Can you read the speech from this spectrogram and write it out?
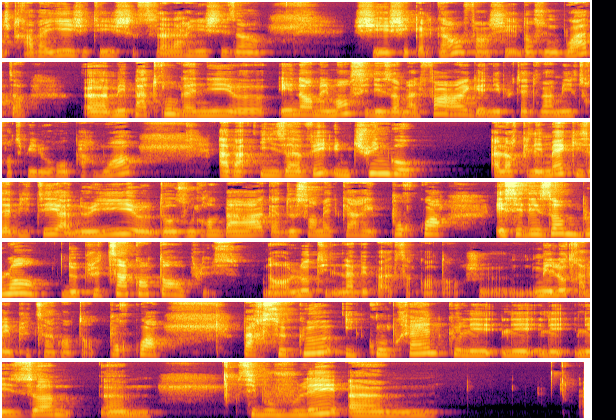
je travaillais, j'étais salariée chez un, chez quelqu'un, enfin chez, dans une boîte. Mes patrons gagnaient énormément, c'est des hommes alpha, hein, ils gagnaient peut-être 20 000, 30 000 euros par mois ah bah, ils avaient une Twingo. Alors que les mecs, ils habitaient à Neuilly euh, dans une grande baraque à 200 mètres carrés. Pourquoi? Et c'est des hommes blancs de plus de 50 ans en plus. Non, l'autre, il n'avait pas 50 ans, mais l'autre avait plus de 50 ans. Pourquoi? Parce que ils comprennent que les, les, les, hommes, euh, si vous voulez,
